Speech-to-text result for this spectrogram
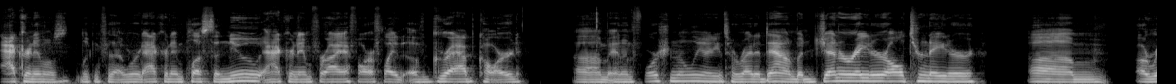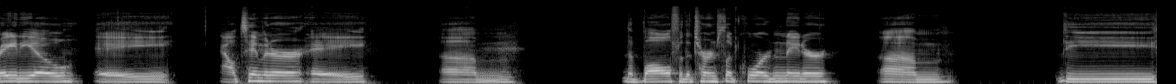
acronym. I was looking for that word acronym plus the new acronym for IFR flight of grab card. Um, and unfortunately, I need to write it down. But generator, alternator, um, a radio, a altimeter, a um, the ball for the turn slip coordinator, um, the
